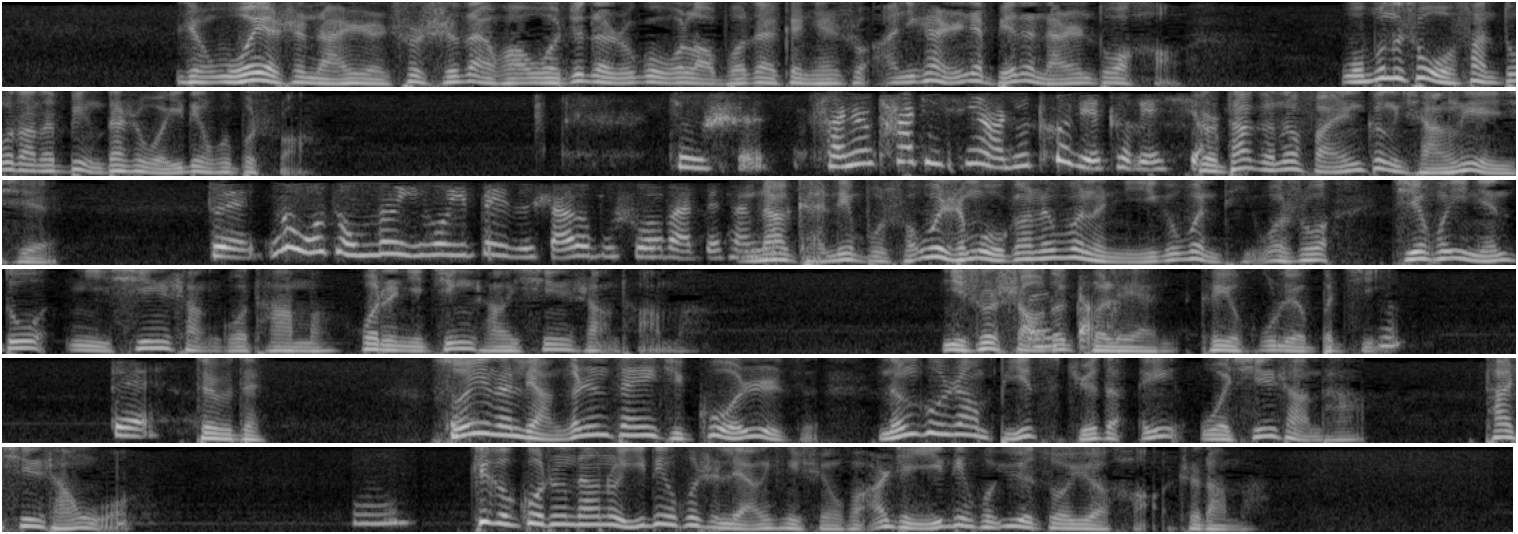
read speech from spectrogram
就我也是男人，说实在话，我觉得如果我老婆在跟前说啊，你看人家别的男人多好，我不能说我犯多大的病，但是我一定会不爽。就是，反正他这心眼就特别特别小，就是他可能反应更强烈一些。对，那我总不能以后一辈子啥都不说吧，在他那肯定不说。为什么？我刚才问了你一个问题，我说结婚一年多，你欣赏过他吗？或者你经常欣赏他吗？你说少的可怜，可以忽略不计。对，对不对？所以呢，两个人在一起过日子，能够让彼此觉得，哎，我欣赏他，他欣赏我。嗯。这个过程当中一定会是良性循环，而且一定会越做越好，知道吗？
